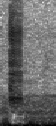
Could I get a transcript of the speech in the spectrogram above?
you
